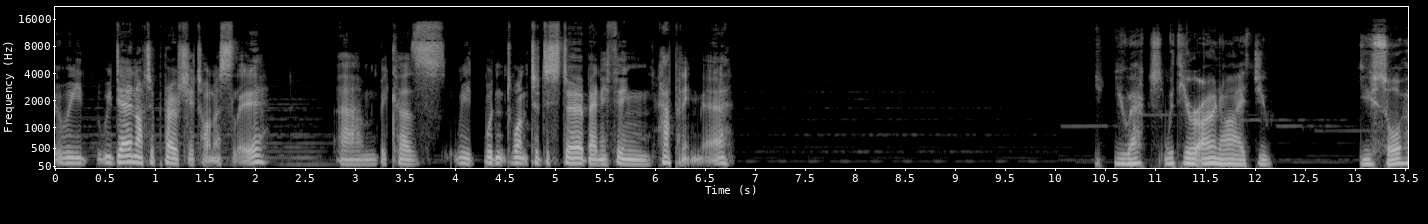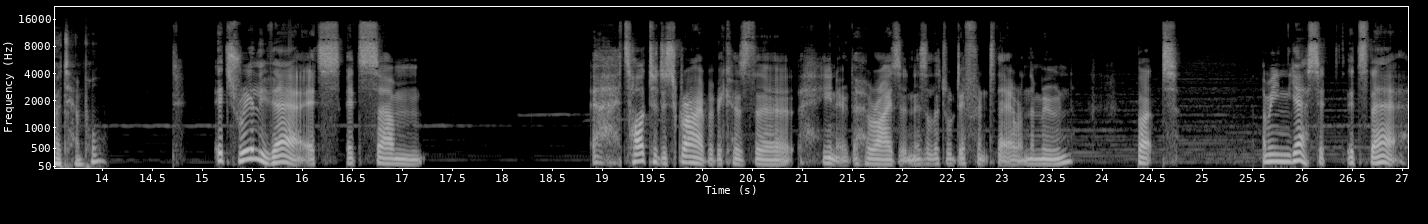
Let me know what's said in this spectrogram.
we we dare not approach it honestly, um, because we wouldn't want to disturb anything happening there. You act with your own eyes. You, you saw her temple. it's really there. It's it's um uh, it's hard to describe because the you know the horizon is a little different there on the moon, but I mean yes, it it's there.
